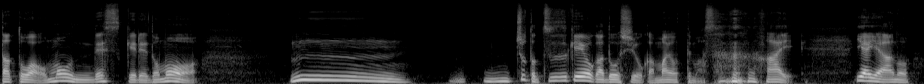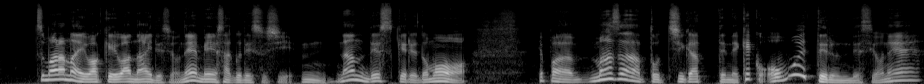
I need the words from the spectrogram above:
たとは思うんですけれども、うーん、ちょっと続けようかどうしようか迷ってます。はい。いやいや、あの、つまらないわけはないですよね。名作ですし。うん。なんですけれども、やっぱ、マザーと違ってね、結構覚えてるんですよね。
